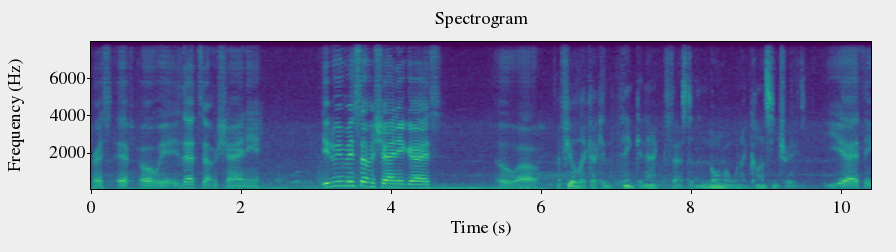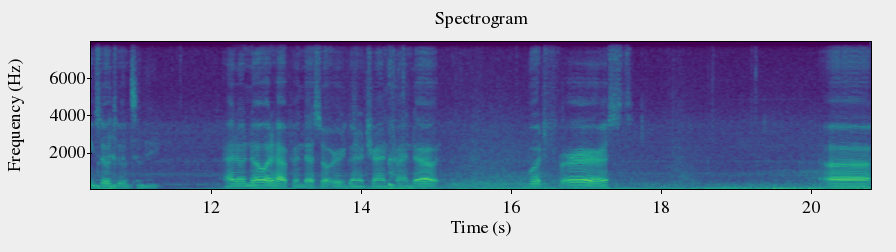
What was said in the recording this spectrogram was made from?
Press F. Oh wait, is that something shiny? Did we miss something shiny, guys? Oh wow. I feel like I can think and act faster than normal when I concentrate. Yeah, I think What so too. happened to me? I don't know what happened. That's what we're gonna try and find out. But first, uh,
